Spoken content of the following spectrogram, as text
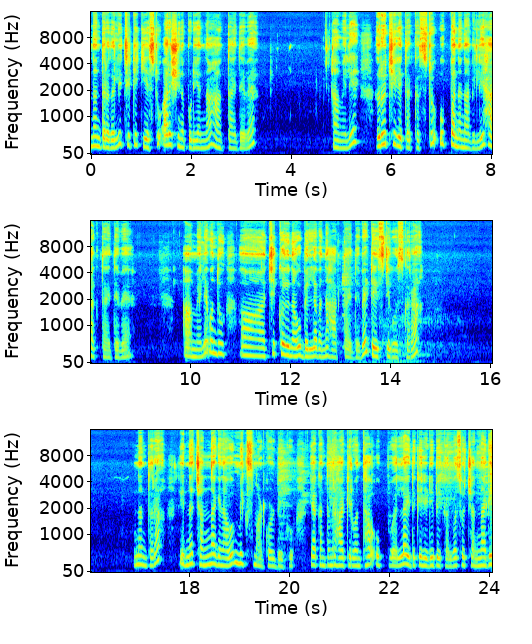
ನಂತರದಲ್ಲಿ ಚಿಟಿಕಿಯಷ್ಟು ಅರಿಶಿನ ಪುಡಿಯನ್ನು ಹಾಕ್ತಾ ಇದ್ದೇವೆ. ಆಮೇಲೆ ರುಚಿಗೆ ತಕ್ಕಷ್ಟು ಉಪ್ಪನ್ನು ನಾವಿಲ್ಲಿ ಹಾಕ್ತಾ ಇದ್ದೇವೆ. ಆಮೇಲೆ ಒಂದು ಚಿಕ್ಕದು ನಾವು ಬೆಲ್ಲವನ್ನು ಹಾಕ್ತಾ ಇದ್ದೇವೆ. ಟೇಸ್ಟಿಗೋಸ್ಕರ. ನಂತರ ಇದನ್ನ ಚೆನ್ನಾಗಿ ನಾವು ಮಿಕ್ಸ್ ಮಾಡ್ಕೊಳ್ಬೇಕು. ಯಾಕಂತಂದ್ರೆ ಹಾಕಿರುವಂತಹ ಉಪ್ಪು ಎಲ್ಲ ಇದಕ್ಕೆ ಹಿಡಿಬೇಕಲ್ವ? ಸೊ ಚೆನ್ನಾಗಿ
